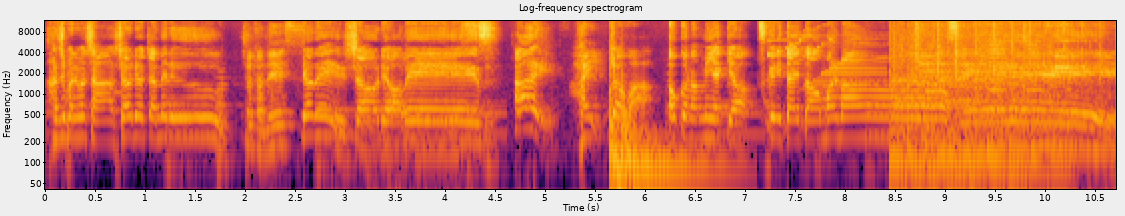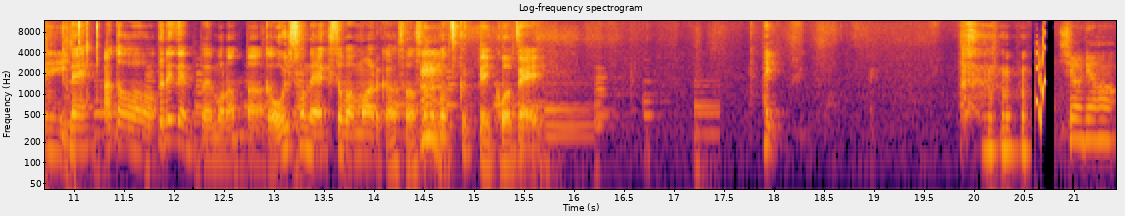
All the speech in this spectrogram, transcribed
あ、始まりました。少量チャンネル。翔太です。りょうです。少量です。はい。はい。今日はお好み焼きを作りたいと思います。イエーイね、あと、プレゼントでもらった美味しそうな焼きそばもあるからさ、それも作っていこうぜ。はい。終了。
